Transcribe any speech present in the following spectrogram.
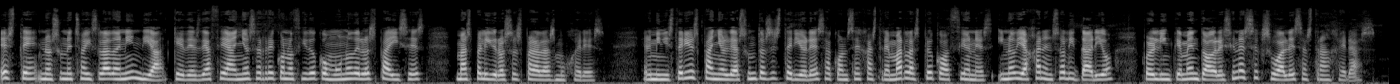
Este no es un hecho aislado en India, que desde hace años es reconocido como uno de los países más peligrosos para las mujeres. El Ministerio Español de Asuntos Exteriores aconseja extremar las precauciones y no viajar en solitario por el incremento de agresiones sexuales a extranjeras.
